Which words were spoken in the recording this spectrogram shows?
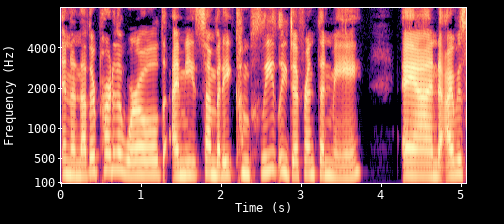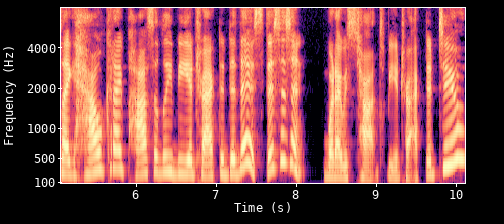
in another part of the world. I meet somebody completely different than me. And I was like, how could I possibly be attracted to this? This isn't what I was taught to be attracted to,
